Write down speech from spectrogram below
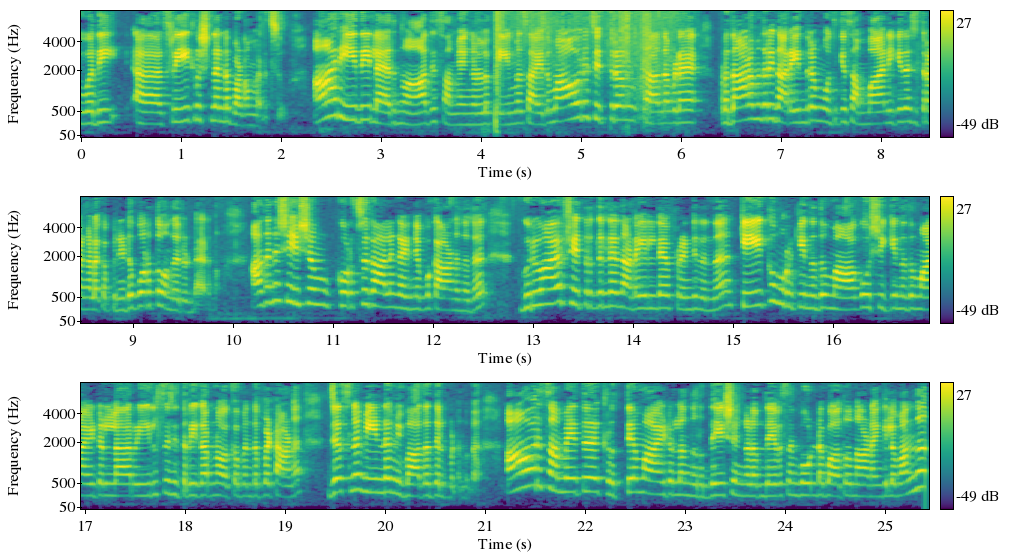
യുവതി ശ്രീകൃഷ്ണന്റെ പടം വരച്ചു. ആ രീതിയിലായിരുന്നു ആദ്യ സമയങ്ങളിൽ ഫേമസ് ആയതും. ആ ഒരു ചിത്രം നമ്മുടെ പ്രധാനമന്ത്രി നരേന്ദ്രമോദിക്ക് സമ്മാനിക്കുന്ന ചിത്രങ്ങളൊക്കെ പിന്നീട് പുറത്തു വന്നിട്ടുണ്ടായിരുന്നു. അതിനുശേഷം കുറച്ചു കാലം കഴിഞ്ഞപ്പോൾ കാണുന്നത് ഗുരുവായൂർ ക്ഷേത്രത്തിന്റെ നടയിലിന്റെ ഫ്രണ്ടിൽ നിന്ന് കേക്ക് മുറിക്കുന്നതും ആഘോഷിക്കുന്നതുമായിട്ടുള്ള റീൽസ് ചിത്രീകരണവും ഒക്കെ ബന്ധപ്പെട്ടാണ് ജസ്ന വീണ്ടും വിവാദത്തിൽപ്പെടുന്നത്. ആ ഒരു സമയത്ത് കൃത്യമായിട്ടുള്ള നിർദ്ദേശങ്ങളും ദേവസ്വം ബോർഡിന്റെ ഭാഗത്തു നിന്നാണെങ്കിലും അന്ന്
